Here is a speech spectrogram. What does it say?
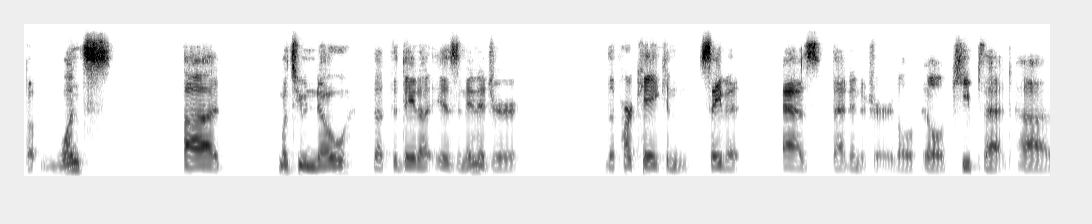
But once uh, once you know that the data is an integer, the Parquet can save it as that integer. It'll it'll keep that uh,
